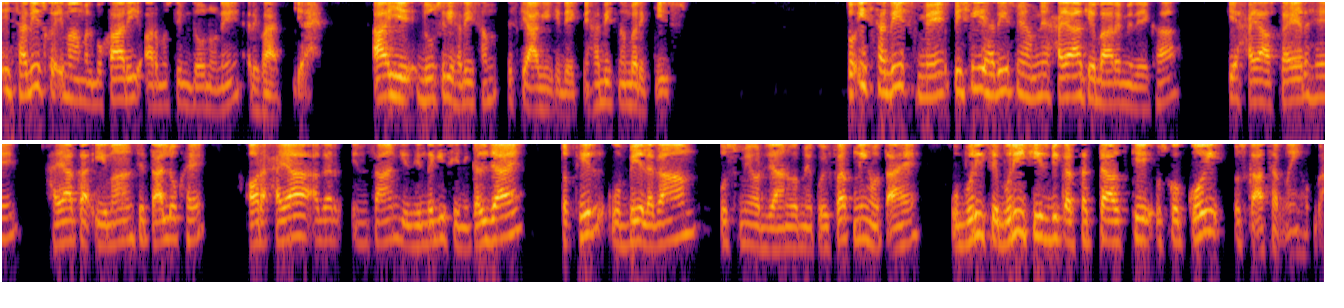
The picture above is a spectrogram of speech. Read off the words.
اس حدیث کو امام البخاری اور مسلم دونوں نے روایت کیا ہے۔ آئیے دوسری حدیث ہم اس کے آگے کی دیکھتے ہیں۔ حدیث نمبر اکیس۔ تو اس حدیث میں، پچھلی حدیث میں ہم نے حیا کے بارے میں دیکھا کہ حیا خیر ہے حیا کا ایمان سے تعلق ہے اور حیا اگر انسان کی زندگی سے نکل جائے تو پھر وہ بے لگام اس میں اور جانور میں کوئی فرق نہیں ہوتا ہے۔ وہ بری سے بری چیز بھی کر سکتا ہے، اس کے، اس کو کوئی، اس کا اثر نہیں ہوگا۔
